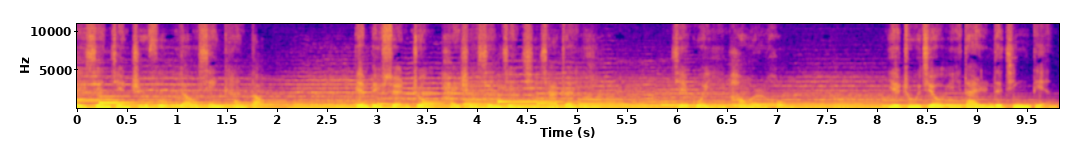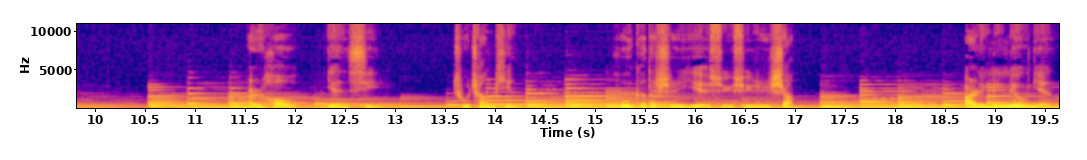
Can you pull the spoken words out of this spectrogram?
被《仙剑》之父姚仙看到，便被选中拍摄《仙剑奇侠传一》，结果一炮而红，也铸就一代人的经典。而后演戏、出唱片。胡歌的事业徐徐日上。二零零六年，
